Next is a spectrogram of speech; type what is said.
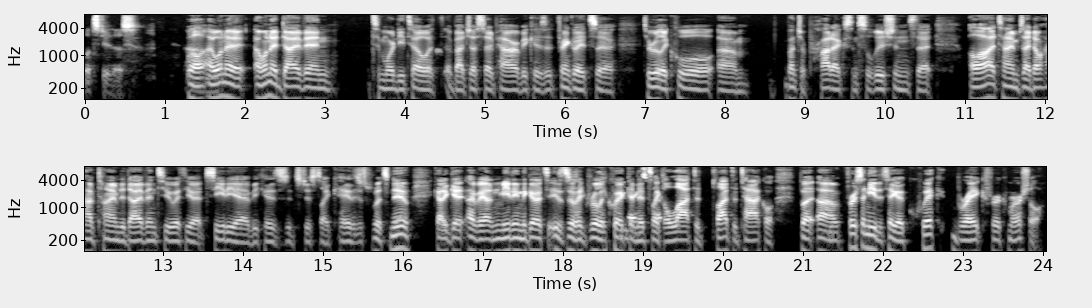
Let's do this. Well, um, I want to I want to dive in to more detail with about Just Add Power because it, frankly, it's a it's a really cool um, bunch of products and solutions that a lot of times I don't have time to dive into with you at Cedia because it's just like, hey, this is what's new. Got to get. I've got a meeting to go to. It's like really quick, and it's like a lot to lot to tackle. But uh, first, I need to take a quick break for a commercial.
